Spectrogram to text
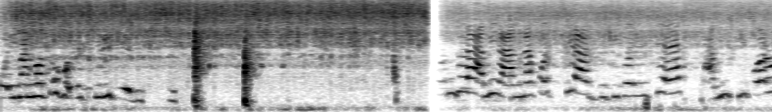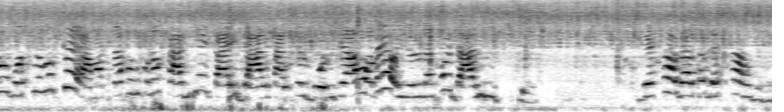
পরিমাণ মতো হলুদ গুঁড়ি দিয়ে দিচ্ছি। বন্ধুরা, আমি রান্না করছি আর দিদি বলছে, আমি কি করব? বসে বসে আমার তো এখন কোনো কাজ নেই তাই ডাল কালকের বড়ি দেওয়া হবে ওই জন্য দেখো ডাল হচ্ছে দেখাও ডালটা দেখাও দিদি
